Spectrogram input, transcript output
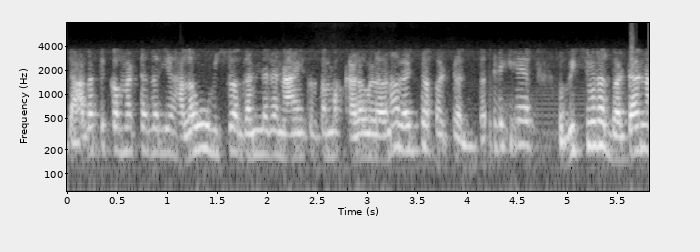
ಜಾಗತಿಕ ಮಟ್ಟದಲ್ಲಿ ಹಲವು ವಿಶ್ವ ಗಣ್ಯರ ನಾಯಕರು ತಮ್ಮ ಕಳವಳವನ್ನು ವ್ಯಕ್ತಪಡಿಸಿದ್ರು ಜೊತೆಗೆ ವಿಶ್ವದ ದೊಡ್ಡನ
